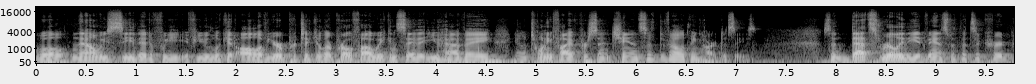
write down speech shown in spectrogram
Well, now we see that if, we, if you look at all of your particular profile, we can say that you have a you know, 25% chance of developing heart disease. So that's really the advancement that's occurred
